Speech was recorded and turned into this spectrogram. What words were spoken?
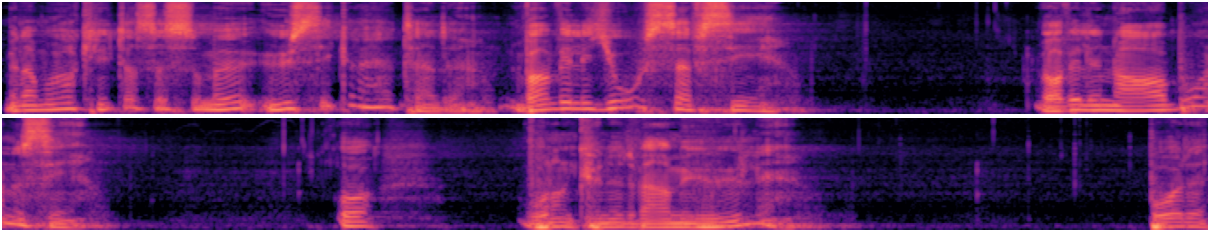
Men det må ha knytta seg så mye usikkerhet til det. Hva ville Josef si? Hva ville naboene si? Og hvordan kunne det være mulig? Både,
